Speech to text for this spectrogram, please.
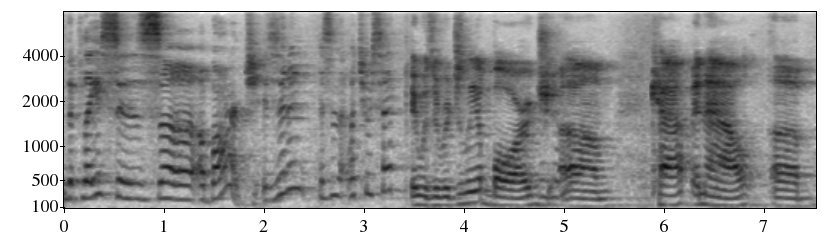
the place is uh, a barge, isn't it? Isn't that what you said? It was originally a barge. Um, Cap and Al uh,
